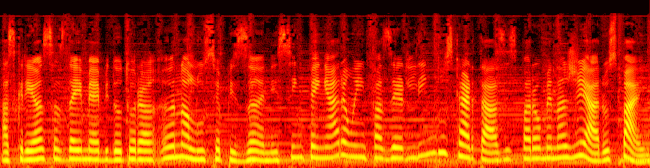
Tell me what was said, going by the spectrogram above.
As crianças da IMEB doutora Ana Lúcia Pisani se empenharam em fazer lindos cartazes para homenagear os pais.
